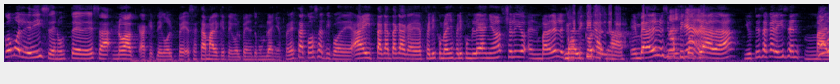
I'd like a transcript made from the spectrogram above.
¿Cómo le dicen ustedes a, no a, a que te golpeen, o sea, está mal que te golpeen en tu cumpleaños, pero esta cosa tipo de, ay, taca, taca, feliz cumpleaños, feliz cumpleaños, yo le digo, en verdadero le decimos picoteada. En verdadero le decimos Malteada. picoteada y ustedes acá le dicen mal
